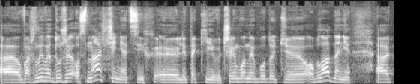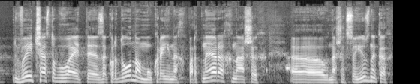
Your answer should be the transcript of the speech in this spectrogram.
Е, Важливе дуже оснащення цих е, літаків, чим вони будуть е, обладнані. Е, Ви часто буваєте за кордоном у країнах-партнерах наших. е, В наших союзниках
